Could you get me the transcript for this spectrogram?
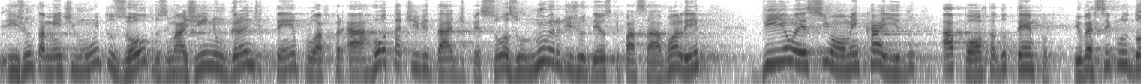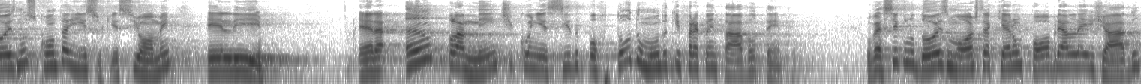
e juntamente muitos outros, imagine um grande templo, a, a rotatividade de pessoas, o número de judeus que passavam ali, viam esse homem caído à porta do templo. E o versículo 2 nos conta isso, que esse homem, ele era amplamente conhecido por todo mundo que frequentava o templo. O versículo 2 mostra que era um pobre aleijado,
